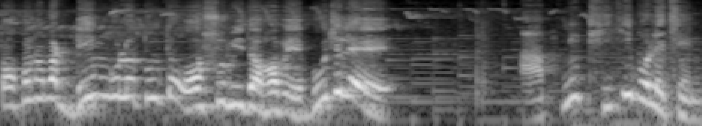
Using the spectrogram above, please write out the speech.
তখন আবার ডিমগুলো তুলতে অসুবিধা হবে, বুঝলে? আপনি ঠিকই বলেছেন।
